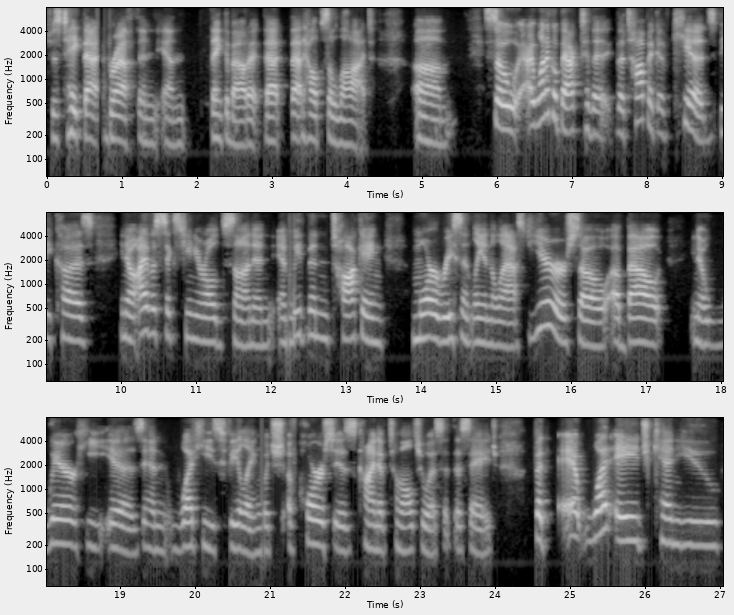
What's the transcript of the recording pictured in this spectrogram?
just take that breath and and think about it. That that helps a lot. Um, so I want to go back to the the topic of kids because you know I have a 16 year old son and and we've been talking more recently in the last year or so about you know where he is and what he's feeling which of course is kind of tumultuous at this age. But at what age can you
